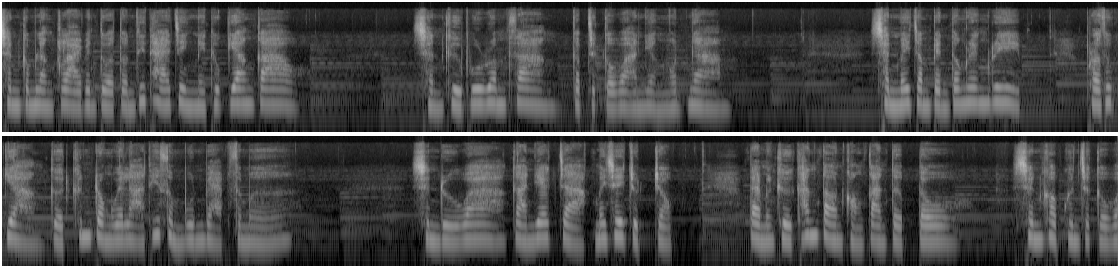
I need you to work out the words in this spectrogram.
ฉันกำลังกลายเป็นตัวตนที่แท้จริงในทุกย่างก้าว ฉันคือผู้ร่วมสร้างกับจักรวาลอย่างงดงาม ฉันไม่จำเป็นต้องเร่งรีบ เพราะทุกอย่างเกิดขึ้นตรงเวลาที่สมบูรณ์แบบเสมอ ฉันรู้ว่าการแยกจากไม่ใช่จุดจบ แต่มันคือขั้นตอนของการเติบโต ฉันขอบคุณจักรว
